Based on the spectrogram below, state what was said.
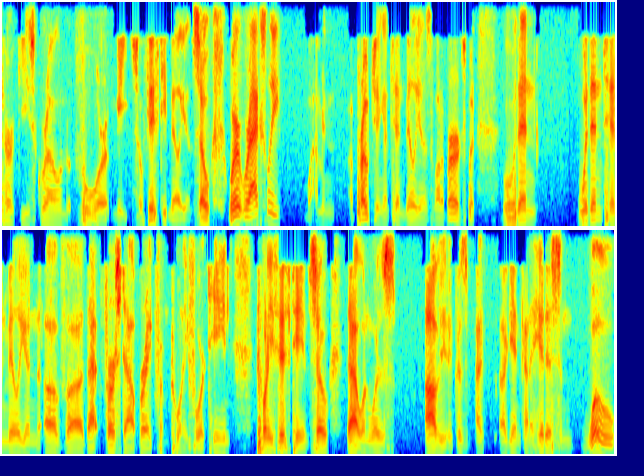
turkeys grown for meat. So 50 million. So we're, we're actually, I mean, approaching a 10 million is a lot of birds, but we're within within 10 million of uh, that first outbreak from 2014, 2015. So that one was obvious because again kind of hit us and whoa,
